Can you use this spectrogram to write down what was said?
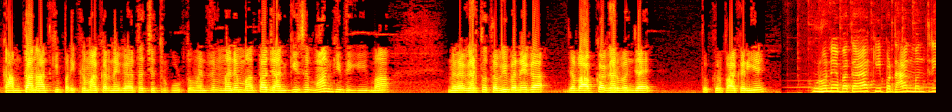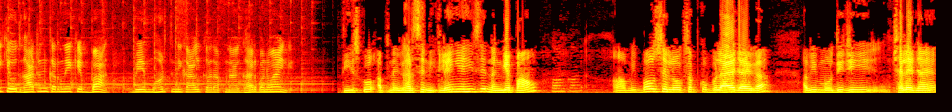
कामतानाथ की परिक्रमा करने गया था चित्रकूट तो मैंने मैंने माता जानकी से मांग की थी कि माँ मेरा घर तो तभी बनेगा जब आपका घर बन जाए तो कृपा करिए। उन्होंने बताया कि प्रधानमंत्री के उद्घाटन करने के बाद वे मुहूर्त निकाल कर अपना घर बनवाएँगे। तीस को अपने घर से निकलेंगे ही से नंगे पाँव। अभी बहुत से लोग सबको बुलाया जाएगा। अभी मोदी जी चले जाएँ,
